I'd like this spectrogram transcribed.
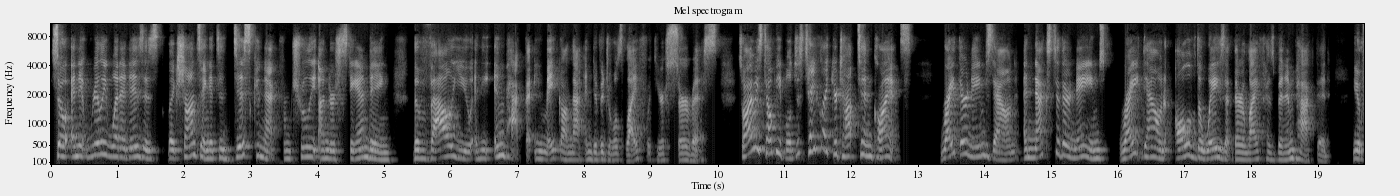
So and it really what it is is like Shawn saying it's a disconnect from truly understanding the value and the impact that you make on that individual's life with your service. So i always tell people just take like your top 10 clients write their names down and next to their names write down all of the ways that their life has been impacted you know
